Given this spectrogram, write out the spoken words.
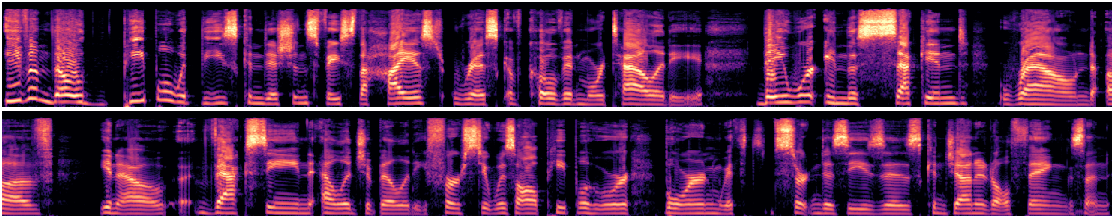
even though people with these conditions face the highest risk of COVID mortality, they were in the second round of you know vaccine eligibility first it was all people who were born with certain diseases congenital things and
